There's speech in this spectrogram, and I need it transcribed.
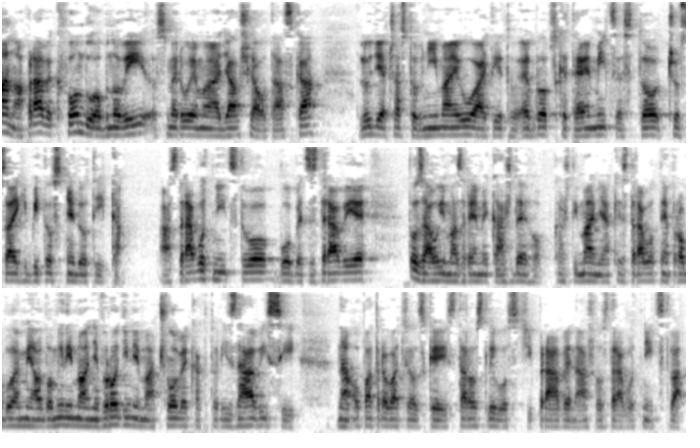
Áno, a práve k fondu obnovy smeruje moja ďalšia otázka. Ľudia často vnímajú aj tieto európske témy cez to, čo sa ich bytostne dotýka. A zdravotníctvo, vôbec zdravie, to zaujíma zrejme každého. Každý má nejaké zdravotné problémy alebo minimálne v rodine má človeka, ktorý závisí na opatrovateľskej starostlivosti práve nášho zdravotníctva.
